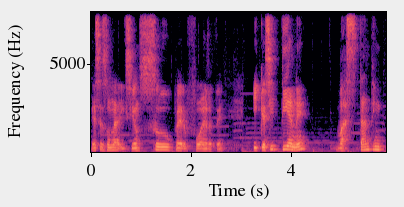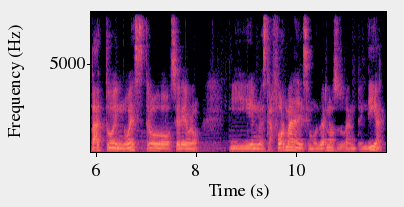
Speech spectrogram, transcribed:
Esa es una adicción súper fuerte y que sí tiene bastante impacto en nuestro cerebro y en nuestra forma de desenvolvernos durante el día.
